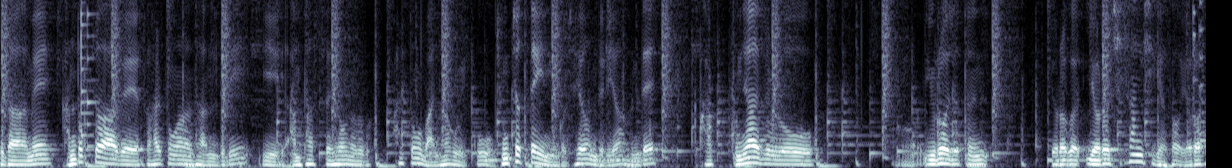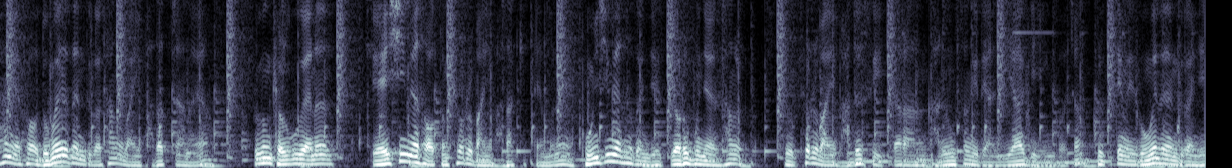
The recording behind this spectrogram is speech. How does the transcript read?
그 다음에 감독 조합에서 활동하는 사람들이 이 안파스 회원으로 활동을 많이 하고 있고 중첩되어 있는 거죠 회원들이요. 근데 각 분야별로 어, 이루어졌던 여러, 가- 여러 시상식에서 여러 상에서 노매드랜드가 상을 많이 받았잖아요. 그건 결국에는 예심에서 어떤 표를 많이 받았기 때문에 본심에서도 이제 여러 분야에서 상을 그 표를 많이 받을 수 있다라는 가능성에 대한 이야기인 거죠. 그렇기 때문에 노매드랜드가 이제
